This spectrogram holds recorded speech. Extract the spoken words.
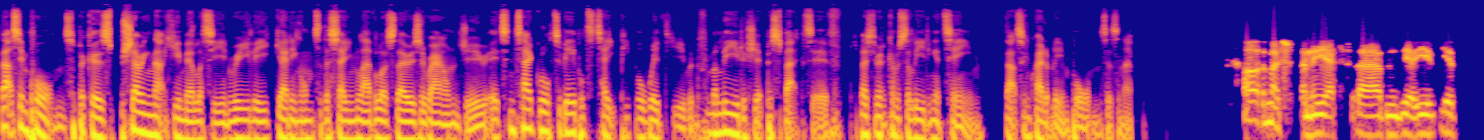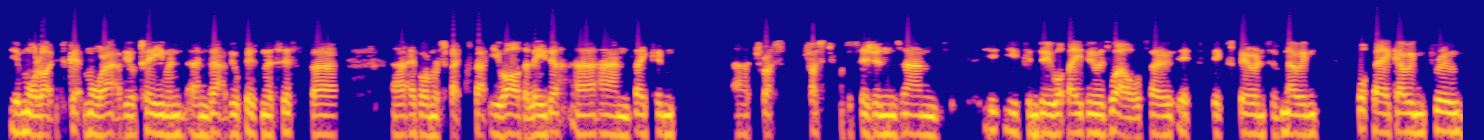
that's important because showing that humility and really getting onto the same level as those around you, it's integral to be able to take people with you. And from a leadership perspective, especially when it comes to leading a team, that's incredibly important, isn't it? Oh, most certainly, yes. Um, you know, you, are more likely to get more out of your team and, and out of your business if uh, uh, everyone respects that you are the leader uh, and they can uh, trust trust your decisions and you, you, can do what they do as well. So it's the experience of knowing what they're going through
